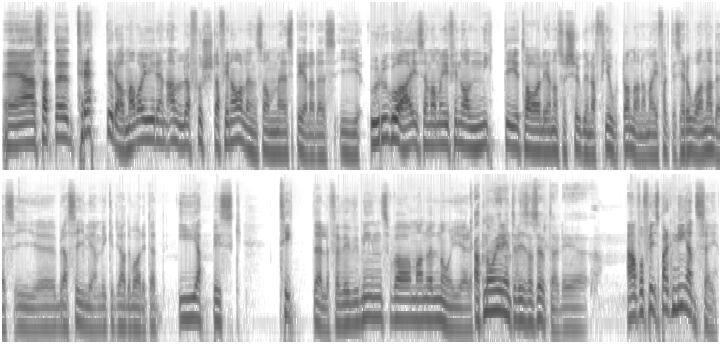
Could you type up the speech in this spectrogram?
Eh, så att, eh, 30 då, man var ju i den allra första finalen som eh, spelades i Uruguay. Sen var man ju i final 90 i Italien och så 2014 då, när man ju faktiskt rånades i eh, Brasilien, vilket ju hade varit ett episk titel. För vi minns vad Manuel Neuer, Att Neuer inte visas ut där, det är... han får frispark med sig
